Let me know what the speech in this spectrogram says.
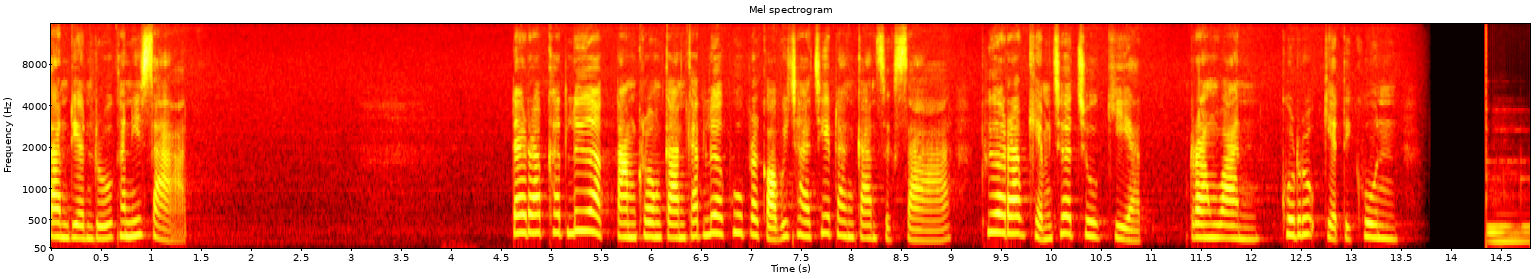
การเรียนรู้คณิตศาสตร์ ได้รับคัดเลือกตามโครงการคัดเลือกผู้ประกอบวิชาชีพทางการศึกษา เพื่อรับเข็มเชิดชูเกียรติ รางวัล คุรุเกียรติคุณได้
